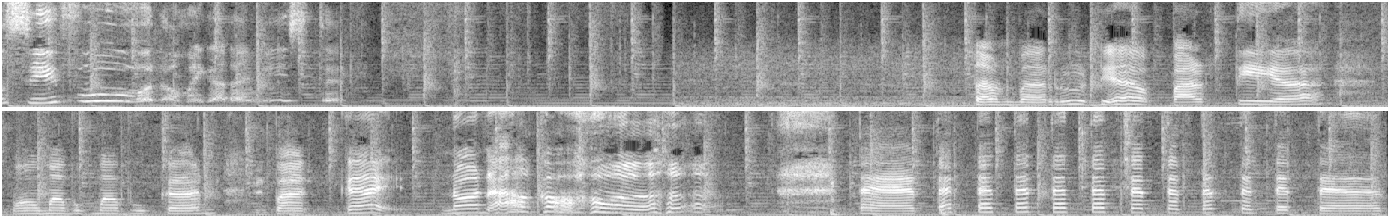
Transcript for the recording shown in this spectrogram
Seafood. Oh my god, I missed it. Tahun baru dia party ya. Mau mabuk-mabukan pakai non alkohol. Tet tet tet tet tet tet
